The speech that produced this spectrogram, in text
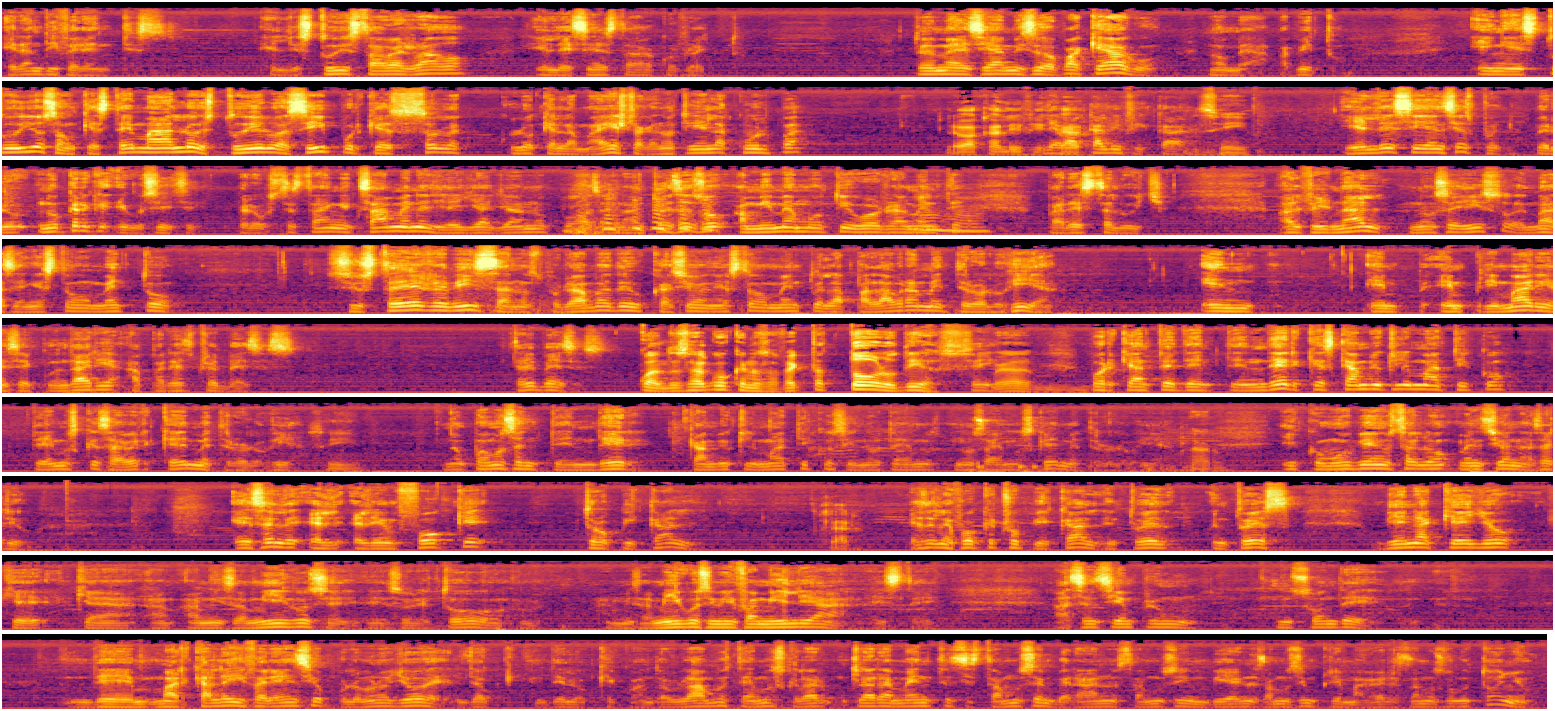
eran diferentes. El estudio estaba errado y el de ciencia estaba correcto. Entonces me decía mi papá, ¿qué hago? No, me papito, en estudios, aunque esté malo, estúdielo así, porque eso es lo, que la maestra, que no tiene la culpa, le va a calificar. Le va a calificar. Sí. Y el de ciencias, pues, pero no cree que, digo, sí, sí, pero usted está en exámenes y ya, ya no puedo hacer nada. Entonces eso a mí me motivó realmente para esta lucha. Al final no se hizo, es más, en este momento, si ustedes revisan los programas de educación, en este momento la palabra meteorología en, en, primaria y en secundaria aparece tres veces. Tres veces. Cuando es algo que nos afecta todos los días. Sí, porque antes de entender qué es cambio climático, tenemos que saber qué es meteorología. Sí. No podemos entender cambio climático si no, tenemos, no sabemos qué es meteorología. Y como bien usted lo menciona, serio, es el, el, enfoque tropical. Es el enfoque tropical. Entonces, entonces viene aquello que, que a, mis amigos, eh, eh, sobre todo a mis amigos y mi familia, este, hacen siempre un, un son de, de marcar la diferencia, por lo menos yo, de, lo que cuando hablamos tenemos clar, claramente si estamos en verano, estamos en invierno, estamos en primavera, estamos en otoño.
